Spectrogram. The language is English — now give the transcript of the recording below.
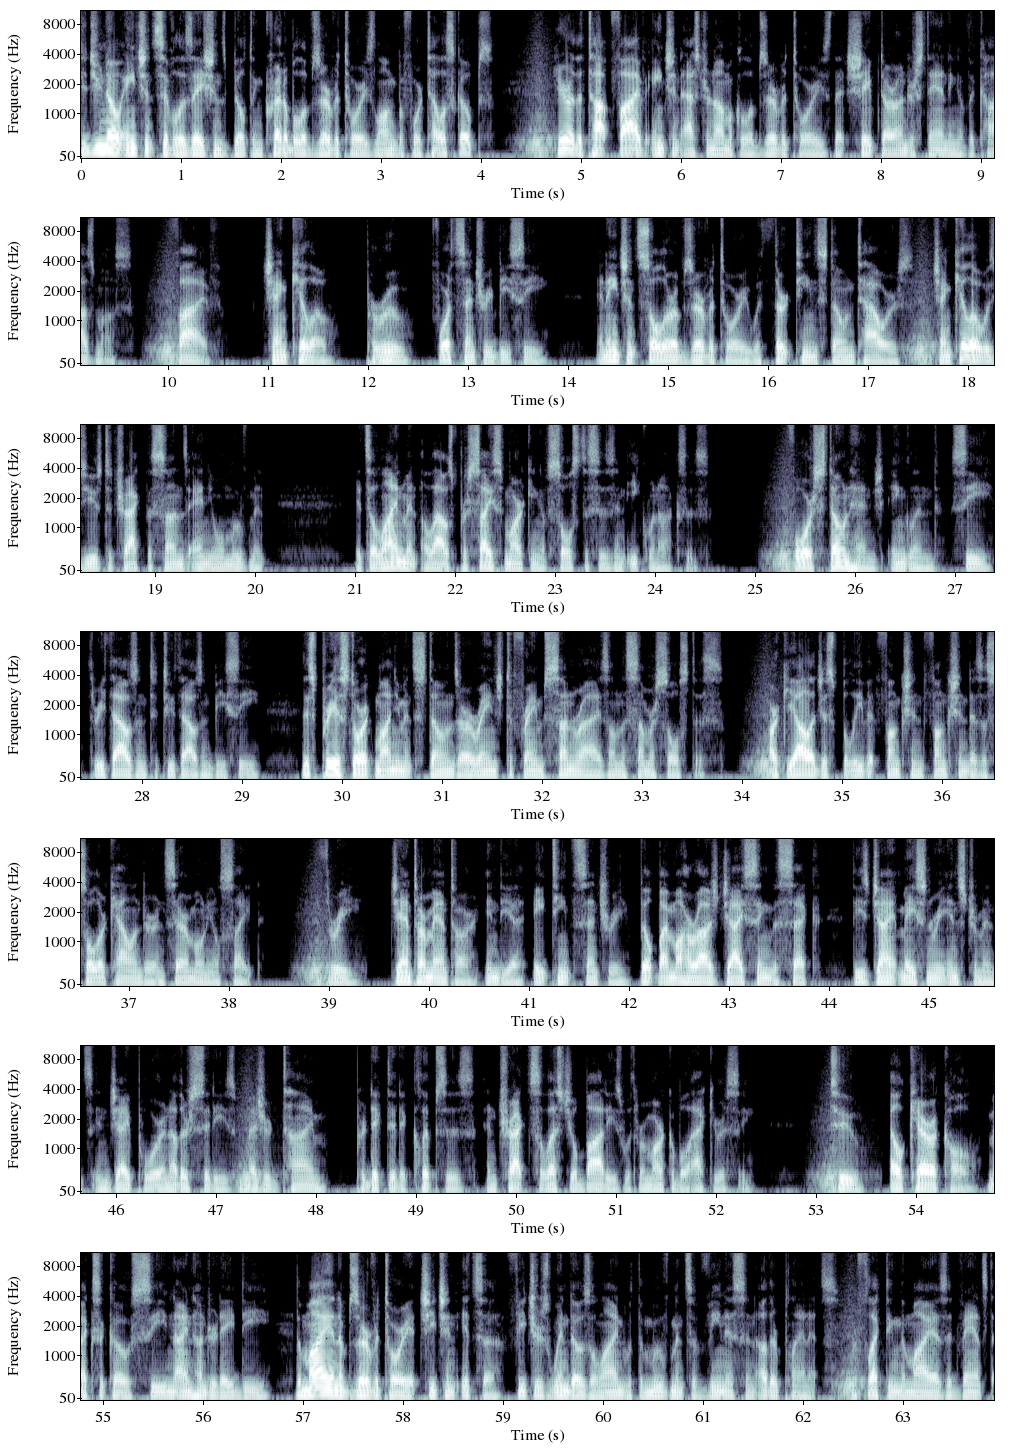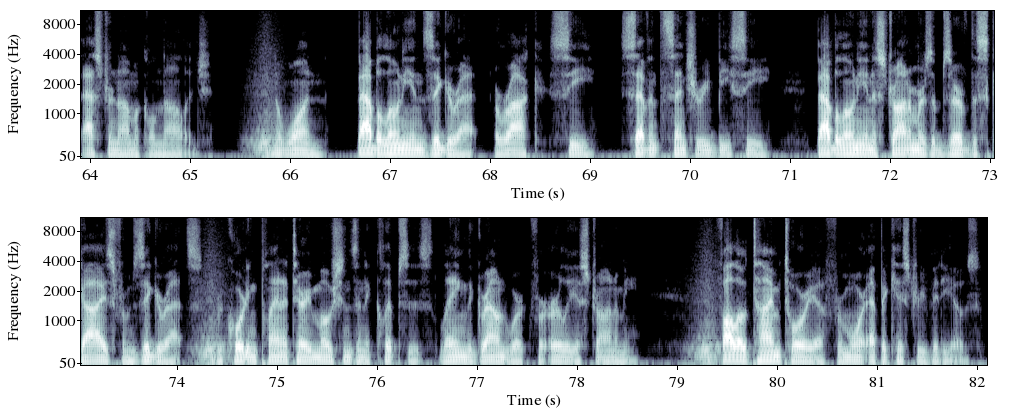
Did you know ancient civilizations built incredible observatories long before telescopes? Here are the top five ancient astronomical observatories that shaped our understanding of the cosmos. 5. Chanquillo, Peru, 4th century BC. An ancient solar observatory with 13 stone towers, Chanquillo was used to track the sun's annual movement. Its alignment allows precise marking of solstices and equinoxes. 4. Stonehenge, England, c. 3000 to 2000 BC. This prehistoric monument's stones are arranged to frame sunrise on the summer solstice. Archaeologists believe it functioned functioned as a solar calendar and ceremonial site. 3. Jantar Mantar, India, 18th century, built by Maharaj Jai Singh the Sek. These giant masonry instruments in Jaipur and other cities measured time, predicted eclipses, and tracked celestial bodies with remarkable accuracy. 2. El Caracol, Mexico, c. 900 AD. The Mayan observatory at Chichen Itza features windows aligned with the movements of Venus and other planets, reflecting the Mayas' advanced astronomical knowledge. 1. Babylonian Ziggurat, Iraq, c. 7th century BC. Babylonian astronomers observed the skies from ziggurats, recording planetary motions and eclipses, laying the groundwork for early astronomy. Follow Timetoria for more epic history videos.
